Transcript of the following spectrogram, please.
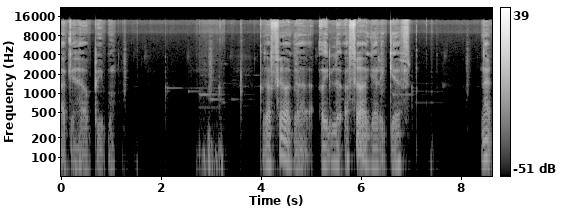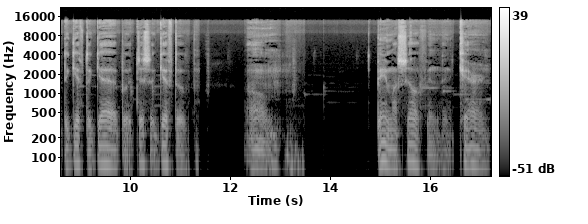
I can help people. Cause I feel like I, I, I feel like I got a gift. Not the gift of gab, but just a gift of um, being myself and, and caring.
